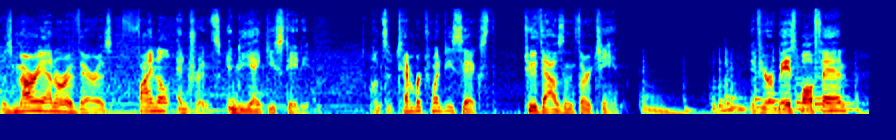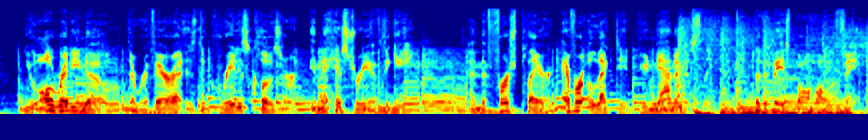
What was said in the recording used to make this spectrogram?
was Mariano Rivera's final entrance into Yankee Stadium on September 26th, 2013. If you're a baseball fan, you already know that Rivera is the greatest closer in the history of the game and the first player ever elected unanimously to the Baseball Hall of Fame.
